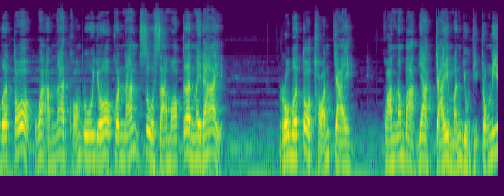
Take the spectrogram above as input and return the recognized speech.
เบร์โตว่าอำนาจของบรูโยคนนั้นสู้ซามอเกิลไม่ได้ โรเบร์โตถอนใจ ความลำบากยากใจมันอยู่ที่ตรงนี้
